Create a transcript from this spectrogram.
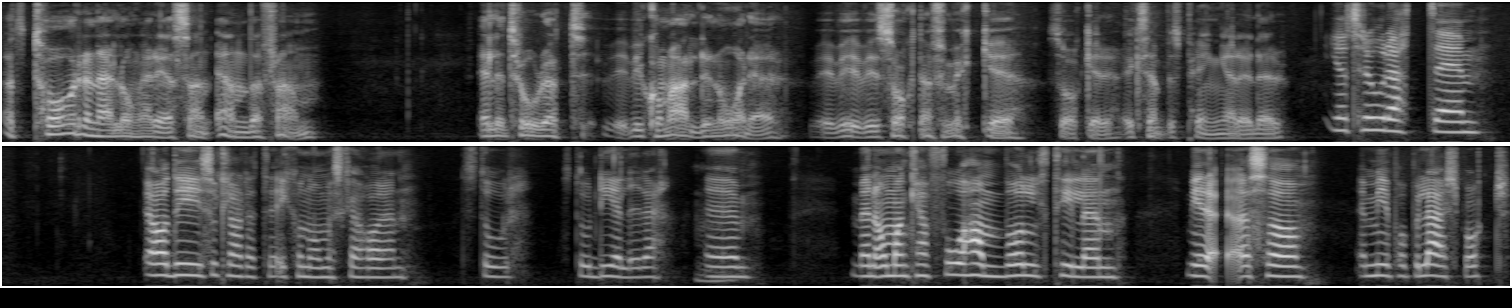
Att ta den här långa resan ända fram? Eller tror du att vi kommer aldrig nå där? Vi, vi, saknar för mycket saker, exempelvis pengar eller Jag tror att ehm, ja det är såklart att det ekonomiska har en stor, stor del i det. Ehm, men om man kan få handboll till en mer, alltså, en mer populär sport.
